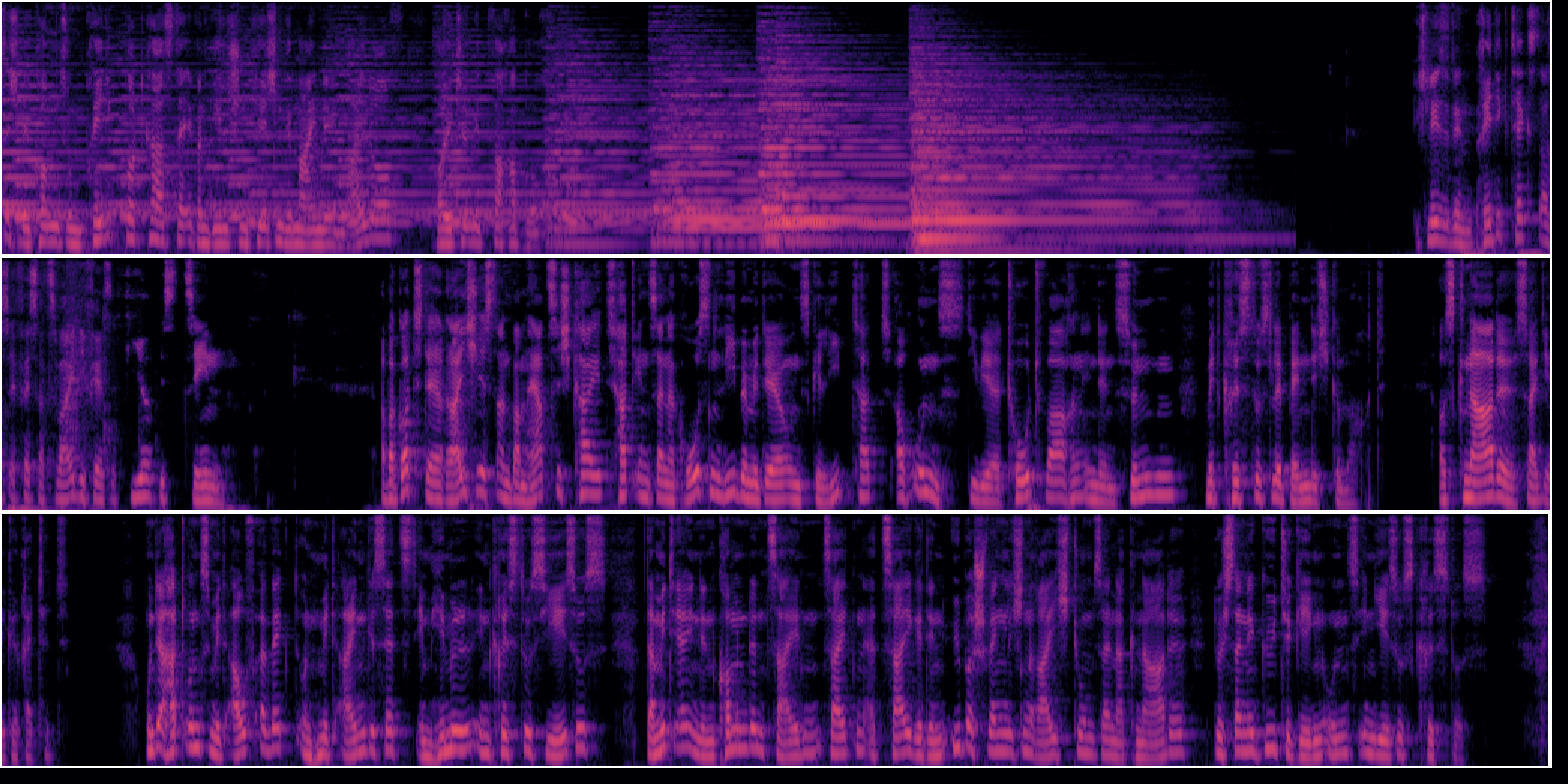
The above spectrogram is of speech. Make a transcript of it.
Herzlich willkommen zum Predigt-Podcast der Evangelischen Kirchengemeinde in Waldorf, heute mit Pfarrer Boch. Ich lese den Predigttext aus Epheser 2, die Verse 4 bis 10. Aber Gott, der reich ist an Barmherzigkeit, hat in seiner großen Liebe, mit der er uns geliebt hat, auch uns, die wir tot waren in den Sünden, mit Christus lebendig gemacht. Aus Gnade seid ihr gerettet. Und er hat uns mit auferweckt und mit eingesetzt im Himmel in Christus Jesus, damit er in den kommenden Zeiten, erzeige den überschwänglichen Reichtum seiner Gnade durch seine Güte gegen uns in Jesus Christus.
